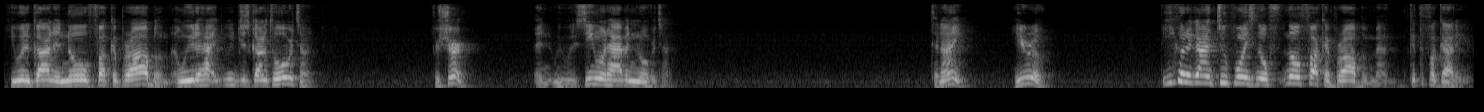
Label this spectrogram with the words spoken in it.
he would have gotten in no fucking problem, and we would have we just got into overtime for sure. And we would have seen what happened in overtime. Tonight, Herro. He could have gotten two points, no, no fucking problem, man. Get the fuck out of here.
